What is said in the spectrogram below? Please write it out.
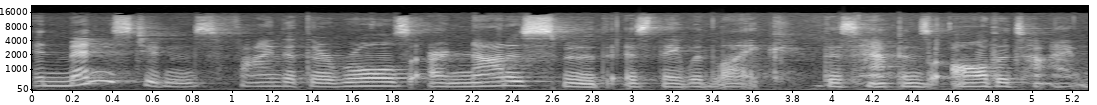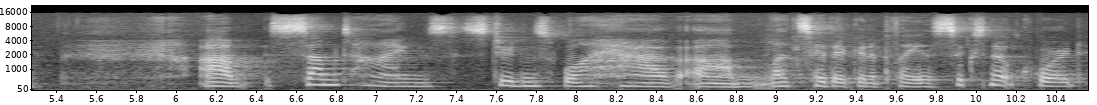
And many students find that their rolls are not as smooth as they would like. This happens all the time. Um, sometimes students will have, um, let's say they're going to play a six note chord,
